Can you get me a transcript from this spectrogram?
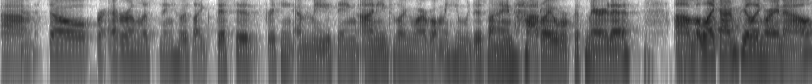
Um, so for everyone listening who is like, "This is freaking amazing! I need to learn more about my human design. How do I work with Meredith?" Um, like I'm feeling right now.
